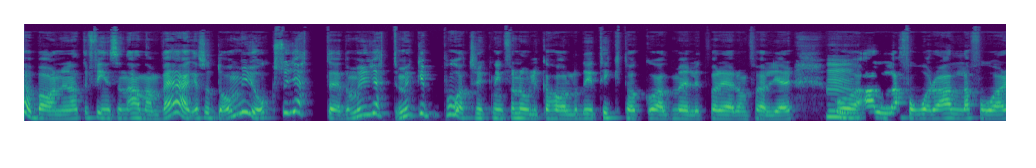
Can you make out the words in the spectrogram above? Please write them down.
för barnen att det finns en annan väg. Alltså de är ju också jätte, de har ju jättemycket påtryckning från olika håll och det är TikTok och allt möjligt vad det är de följer. Mm. Och alla får och alla får.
